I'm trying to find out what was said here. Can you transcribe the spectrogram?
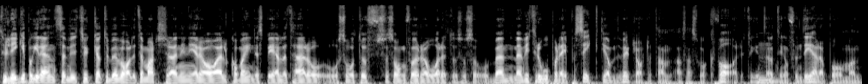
du ligger på gränsen. Vi tycker att du behöver ha lite matchträning nere i AL. Komma in i spelet här och, och så tuff säsong förra året. Och så, så. Men, men vi tror på dig på sikt. Ja men det är väl klart att han, att han ska vara kvar. Jag tycker inte mm. det är någonting att fundera på om man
